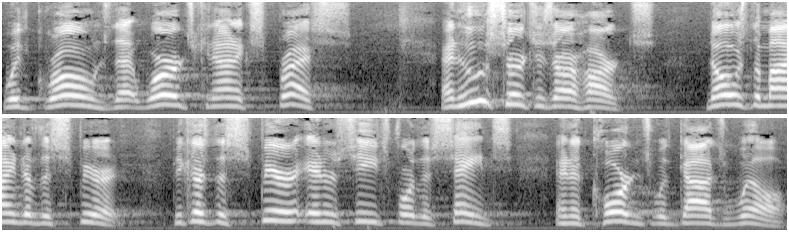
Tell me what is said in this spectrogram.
with groans that words cannot express. And who searches our hearts knows the mind of the Spirit, because the Spirit intercedes for the saints in accordance with God's will.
